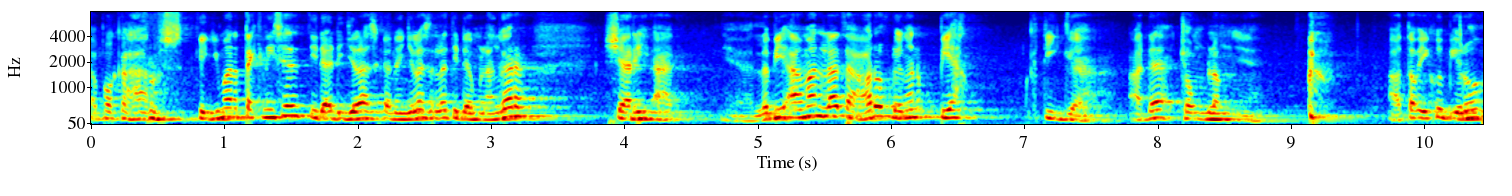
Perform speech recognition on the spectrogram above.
apakah harus kayak gimana teknisnya tidak dijelaskan. Yang jelas adalah tidak melanggar syariat. Ya, lebih aman lah ta'aruf dengan pihak Ketiga, ada comblangnya. Atau ikut biro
